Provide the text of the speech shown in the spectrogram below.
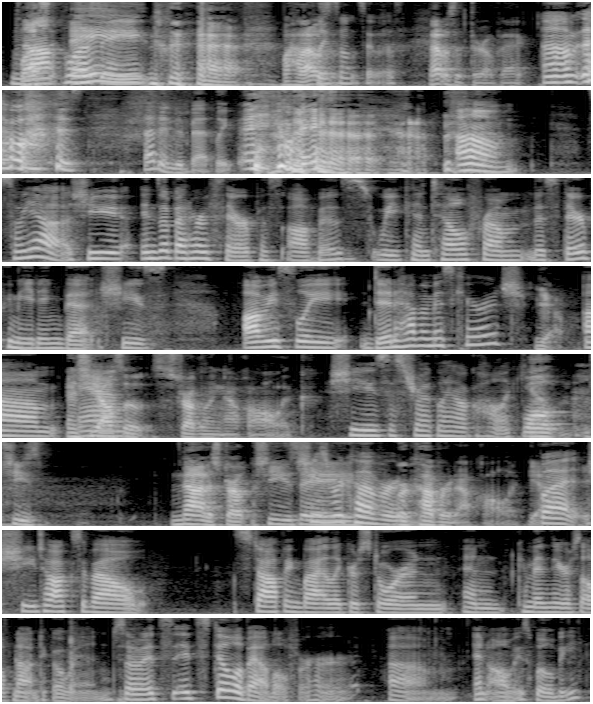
not plus eight. wow, that was Please don't sue us. That was a throwback. Um, that was that ended badly. Anyway, yeah. um, so yeah, she ends up at her therapist's office. We can tell from this therapy meeting that she's obviously did have a miscarriage. yeah, Um, and she also struggling alcoholic. she's a struggling alcoholic. yeah. Well, she's not a struggle. She's She's a recovered. recovered alcoholic. Yeah, but she talks about stopping by a liquor store and and convincing herself not to go in. So it's it's still a battle for her, um, and always will be.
